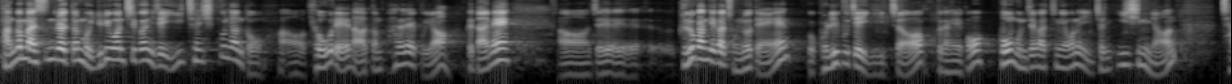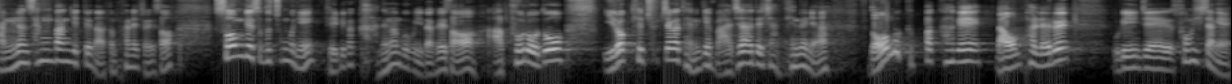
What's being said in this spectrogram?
방금 말씀드렸던 뭐 유리 원칙은 이제 2019년도 어, 겨울에 나왔던 판례고요. 그 다음에 어 이제 근로관계가 종료된 그 권리구제 이익 있죠 부당이고 그 문제 같은 경우는 2020년 작년 상반기 때 나왔던 판례죠. 그래서 수험계에서도 충분히 대비가 가능한 부분이다. 그래서 앞으로도 이렇게 출제가 되는 게 맞아야 되지 않겠느냐. 너무 급박하게 나온 판례를 우리 이제 수험시장에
